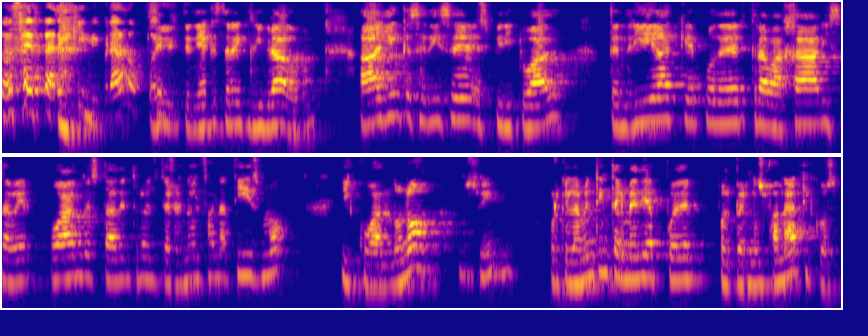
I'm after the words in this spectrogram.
o sea, estar equilibrado, pues. Sí, tenía que estar equilibrado, ¿no? Alguien que se dice espiritual tendría que poder trabajar y saber cuándo está dentro del terreno del fanatismo y cuándo no, ¿sí? Porque la mente intermedia puede volvernos fanáticos.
